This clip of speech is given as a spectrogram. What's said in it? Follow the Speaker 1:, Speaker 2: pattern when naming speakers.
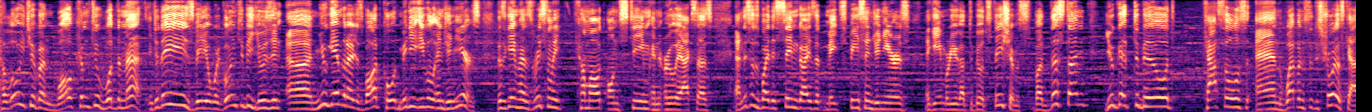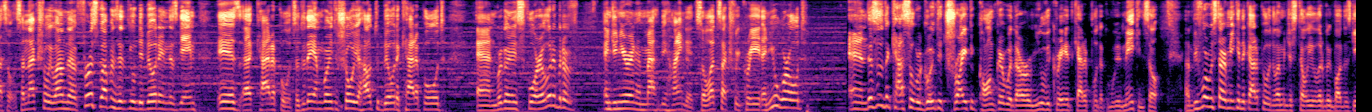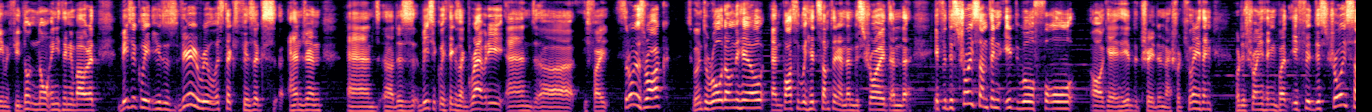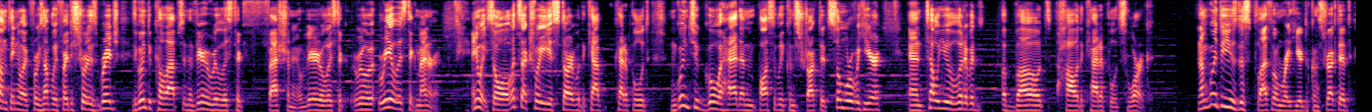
Speaker 1: Hello YouTube and welcome to What Da Math. In today's video we're going to be using a new game that I just bought called Medieval Engineers. This game has recently come out on Steam in early access and this is by the same guys that made Space Engineers, a game where you got to build spaceships, but this time you get to build castles and weapons to destroy those castles. And actually one of the first weapons that you'll be building in this game is a catapult. So today I'm going to show you how to build a catapult and we're going to explore a little bit of engineering and math behind it. So let's actually create a new world. And this is the castle we're going to try to conquer with our newly created catapult that we'll be making. So uh, before we start making the catapult, let me just tell you a little bit about this game. If you don't know anything about it, basically it uses very realistic physics engine and uh, there's basically things like gravity and uh, if I throw this rock, it's going to roll down the hill and possibly hit something and then destroy it. And if it destroys something, it will fall. Oh, okay, it hit the tree, didn't actually kill anything or destroy anything, but if it destroys something, like for example, if I destroy this bridge, it's going to collapse in a very realistic fashion, in a very realistic, real, realistic manner. Anyway, so let's actually start with the cap catapult. I'm going to go ahead and possibly construct it somewhere over here and tell you a little bit about how the catapults work. And I'm going to use this platform right here to construct it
